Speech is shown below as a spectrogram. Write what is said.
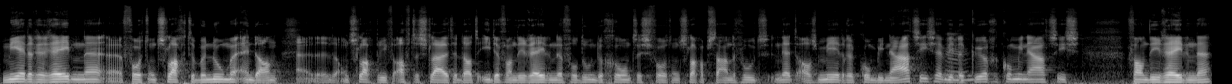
meerdere redenen uh, voor het ontslag te benoemen. En dan uh, de, ontslagbrief af te sluiten dat ieder van die redenen voldoende grond is voor het ontslag op staande voet. Net als meerdere combinaties, hè, willekeurige combinaties van die redenen.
